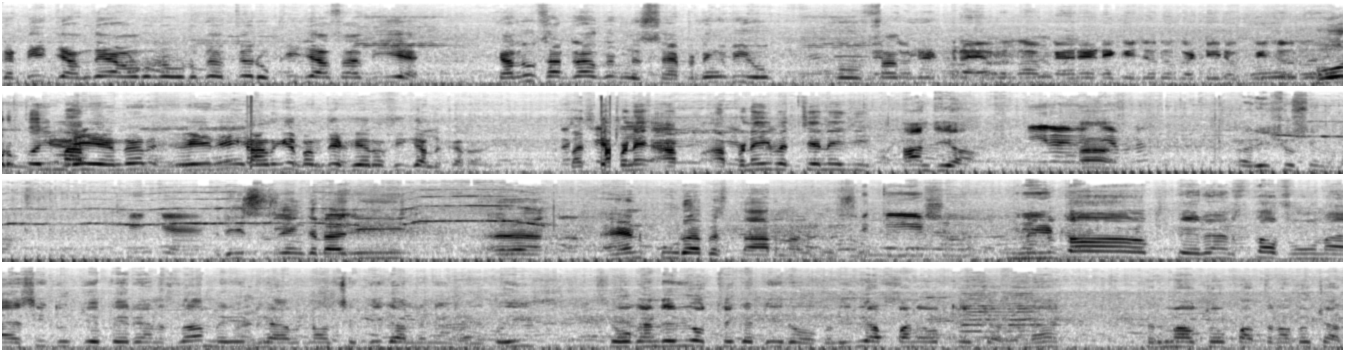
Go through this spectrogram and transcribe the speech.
ਗੱਡੀ ਜਾਂਦੇ ਆਉਣ ਰੋਡ ਦੇ ਉੱਤੇ ਰੁਕੀ ਜਾ ਸਕਦੀ ਹੈ ਕੱਲ ਨੂੰ ਸਾਡਾ ਕੋਈ ਮਿਸ ਹੈਪਨਿੰਗ ਵੀ ਹੋ ਹੋ ਸਕਦੀ ਹੈ। ਡਰਾਈਵਰ ਸਾਹਿਬ ਕਹਿ ਰਹੇ ਨੇ ਕਿ ਜਦੋਂ ਗੱਡੀ ਰੁਕੀ ਜਦੋਂ ਹੋਰ ਕੋਈ ਮਾ- ਨਹੀਂ ਇਹਨਾਂ ਇਹ ਨਹੀਂ ਜਾਣਗੇ ਬੰਦੇ ਫਿਰ ਅਸੀਂ ਗੱਲ ਕਰਾਂਗੇ। ਬੱਚੇ ਆਪਣੇ ਆਪ- ਆਪਣੇ ਹੀ ਬੱਚੇ ਨੇ ਜੀ? ਹਾਂਜੀ ਹਾਂ। ਕੀ ਕੀ ਨਾਮ ਹੈ ਜੀ ਆਪਣਾ? ਰਿਸ਼ੂ ਸਿੰਘ ਦਾ। ਠੀਕ ਹੈ। ਰੀਸ ਸਿੰਘਲਾ ਜੀ ਅਹ, ਐਨ ਪੂਰਾ ਵਿਸਤਾਰ ਨਾਲ ਦੱਸੋ। ਤੇ ਕੀ ਇਸ਼ੂ ਮੈਨੂੰ ਤਾਂ ਪੇਰੈਂਟਸ ਦਾ ਫੋਨ ਆਇਆ ਸੀ ਦੂਜੇ ਪੇਰੈਂਟਸ ਦਾ ਮੇਰੀ ਡਰਾਈਵਰ ਨਾਲ ਸਿੱਧੀ ਗੱਲ ਨਹੀਂ ਹੋਈ ਕੋਈ। ਤੇ ਉਹ ਕਹਿੰਦੇ ਵੀ ਉੱਥੇ ਗੱਡੀ ਰੋਕ ਲਈ ਵੀ ਆਪਾਂ ਨੇ ਉੱਥੇ ਚੱਲਣਾ ਹੈ। ਫਿਰ ਮੈਂ ਉੱਥੋਂ ਪਤਨਾ ਤੋਂ ਚੱਲ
